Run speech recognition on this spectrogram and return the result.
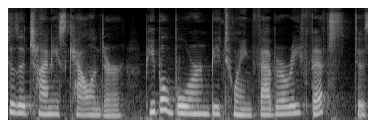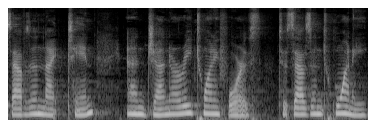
to the Chinese calendar, people born between February 5th, 2019 and January 24th, 2020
